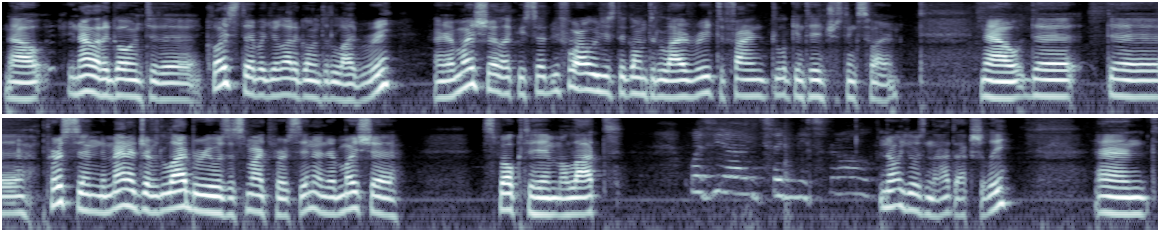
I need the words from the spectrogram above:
Now, you're not allowed to go into the cloister, but you're allowed to go into the library. And Rav Moshe, like we said before, always used to go into the library to find, look into interesting Sfarim. Now, the the person, the manager of the library, was a smart person, and Rav Moshe spoke to him a lot Was he uh, outside Israel? no, he was not actually, and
